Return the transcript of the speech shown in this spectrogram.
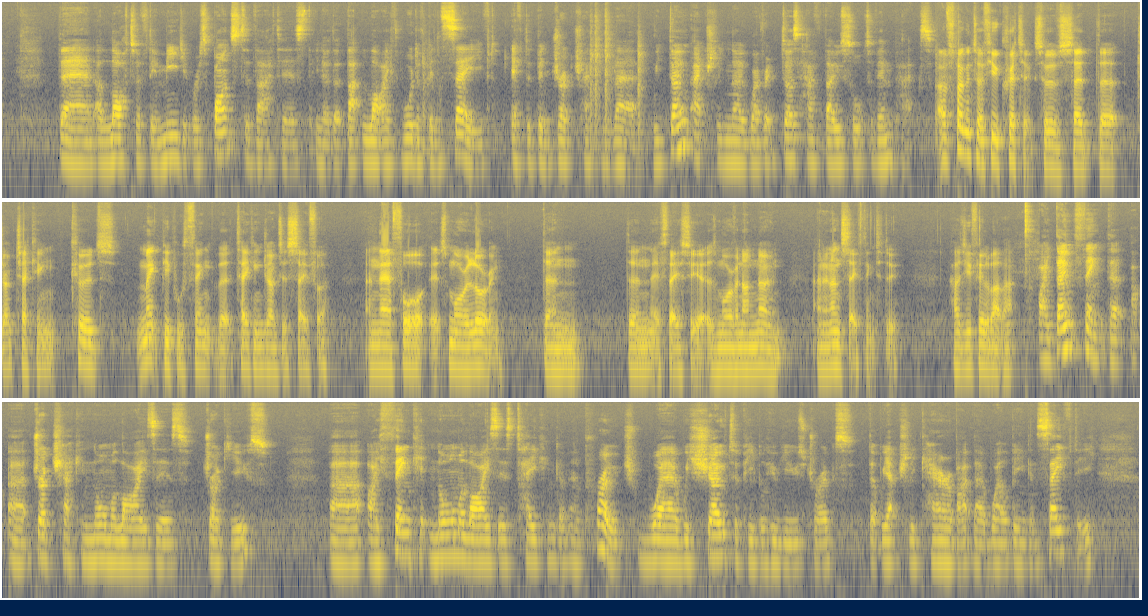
then a lot of the immediate response to that is, you know, that that life would have been saved if there'd been drug checking there. We don't actually know whether it does have those sorts of impacts. I've spoken to a few critics who have said that drug checking could make people think that taking drugs is safer and therefore it's more alluring than, than if they see it as more of an unknown and an unsafe thing to do. How do you feel about that? I don't think that uh, drug checking normalises drug use. Uh, I think it normalises taking an approach where we show to people who use drugs that we actually care about their well-being and safety,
